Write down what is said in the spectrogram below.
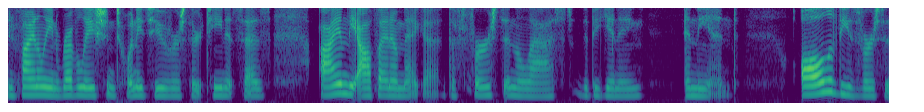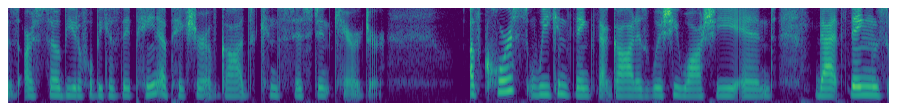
And finally in Revelation 22 verse 13 it says, "I am the Alpha and Omega, the first and the last, the beginning and the end." All of these verses are so beautiful because they paint a picture of God's consistent character. Of course, we can think that God is wishy-washy and that things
